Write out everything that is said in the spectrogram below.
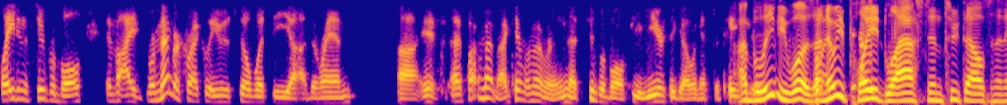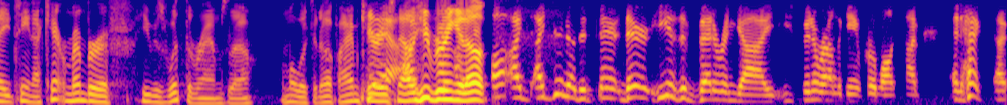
played in the Super Bowl. If I remember correctly, he was still with the uh, the Rams. Uh, if if I remember, I can't remember in that Super Bowl a few years ago against the Patriots. I believe he was. But, I know he played last in 2018. I can't remember if he was with the Rams though. I'm gonna look it up. I am curious Yeah, now that you bring it up. I, I, I do know that there, there he is a veteran guy. He's been around the game for a long time. And heck, uh,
